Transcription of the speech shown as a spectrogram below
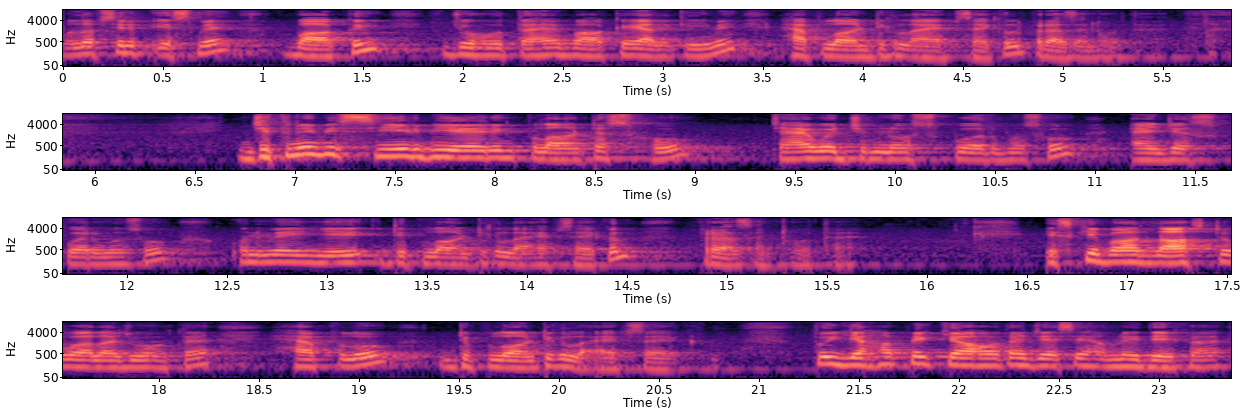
मतलब सिर्फ़ इसमें बाकी जो होता है, बाकी एलगी में हैप्लॉन्टिक लाइफ साइकिल प्रेजेंट होता है। जितने भी सीड बियरिंग प्लांट्स हो, चाहे वो जिम्नोस्पर्मस हो एंजोस्पर्मस हो, उनमें ये डिप्लॉन्टिक लाइफ साइकिल प्रेजेंट होता है। इसके बाद लास्ट वाला जो होता है हैप्लो डिप्लॉन्टिक लाइफ साइकिल तो यहाँ पे क्या होता है, जैसे हमने देखा है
